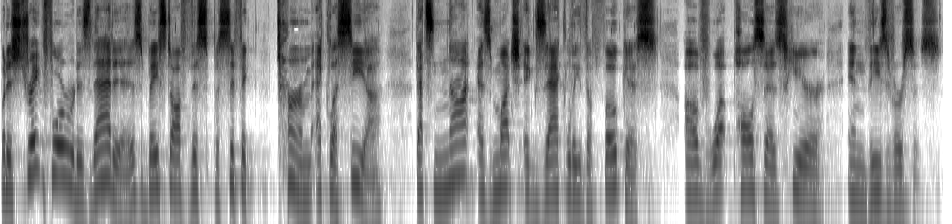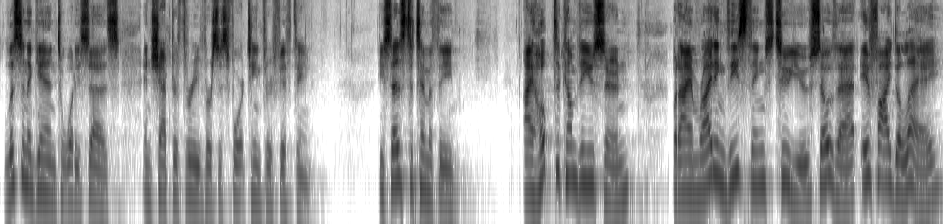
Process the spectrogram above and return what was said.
But as straightforward as that is, based off this specific term, ecclesia, that's not as much exactly the focus of what Paul says here in these verses. Listen again to what he says in chapter 3, verses 14 through 15. He says to Timothy, I hope to come to you soon but I am writing these things to you so that if I delay,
